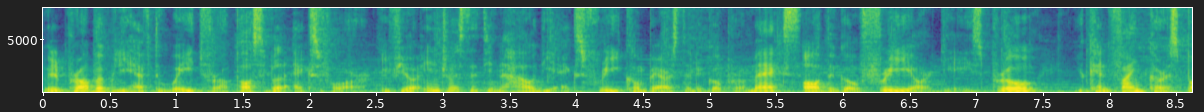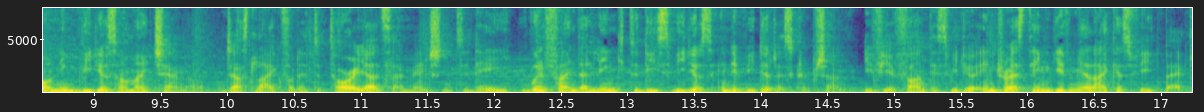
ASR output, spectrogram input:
We'll probably have to wait for a possible X4. If you're interested in how the X3 compares to the GoPro Max or the Go 3 or the Ace Pro, you can find corresponding videos on my channel. Just like for the tutorials I mentioned today, you will find a link to these videos in the video description. If you found this video interesting, give me a like as feedback.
